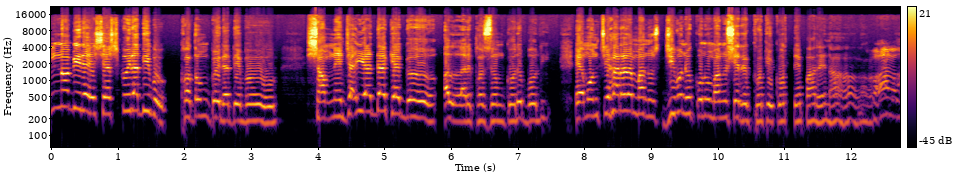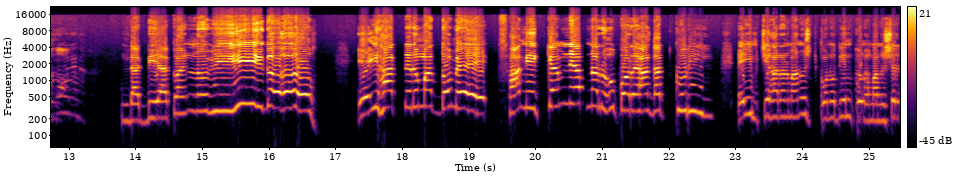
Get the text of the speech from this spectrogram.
নবীরে শেষ কইরা দিব খতম কইরা দেব। সামনে যাইয়া দেখে গো আল্লাহর কসম করে বলি এমন চেহারার মানুষ জীবনে কোনো মানুষের ক্ষতি করতে পারে না। ডাক দিয়া কয় নবী গো এই হাতের মাধ্যমে আমি কেমনে আপনার উপরে আঘাত করি? এই চেহারার মানুষ কোনোদিন কোনো মানুষের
